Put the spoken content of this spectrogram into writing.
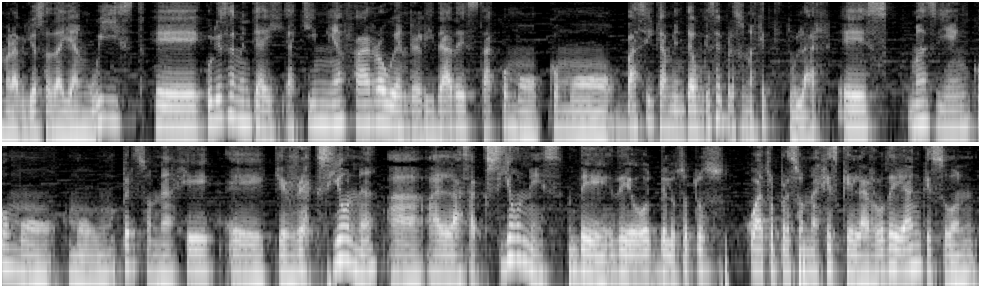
maravillosa Diane Wist. Eh, curiosamente aquí Mia Farrow en realidad está como, como básicamente, aunque es el personaje titular, es más bien como, como un personaje que reacciona a, las acciones de, de, los otros cuatro personajes que la rodean, que son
